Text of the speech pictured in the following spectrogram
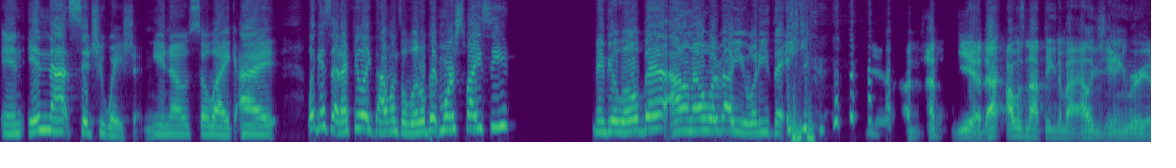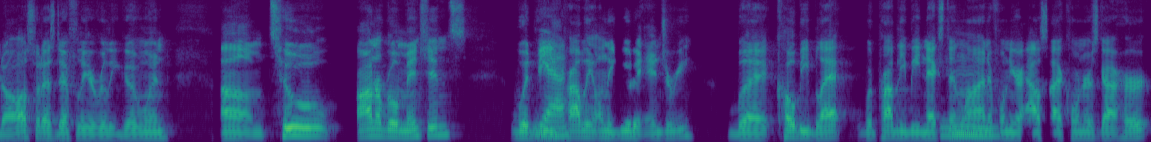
in in that situation. You know, so like I like I said, I feel like that one's a little bit more spicy. Maybe a little bit. I don't know. What about you? What do you think? yeah, I, I, yeah. That I was not thinking about Alex January at all. So that's definitely a really good one. Um, two honorable mentions would be yeah. probably only due to injury, but Kobe Black would probably be next in mm. line if mm. one of your outside corners got hurt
